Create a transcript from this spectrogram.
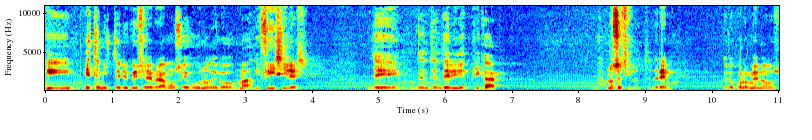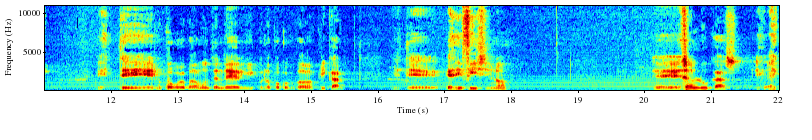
Y este misterio que hoy celebramos es uno de los más difíciles de, de entender y de explicar. No sé si lo entenderemos, pero por lo menos este, lo poco que podamos entender y por lo poco que podamos explicar este, es difícil, ¿no? Eh, San Lucas es-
